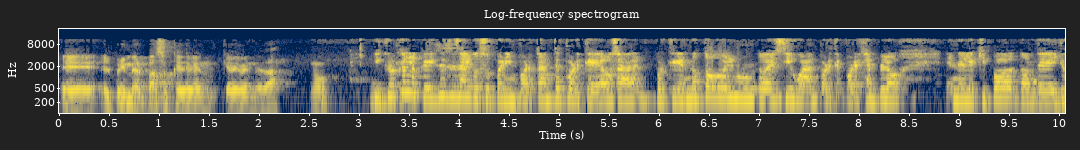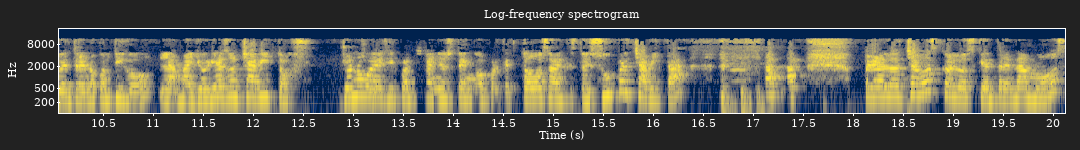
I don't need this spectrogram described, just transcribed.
eh, el primer paso que deben, que deben de dar, ¿no? Y creo que lo que dices es algo súper importante porque, o sea, porque no todo el mundo es igual, porque, por ejemplo, en el equipo donde yo entreno contigo, la mayoría son chavitos. Yo no voy a decir cuántos años tengo porque todos saben que estoy súper chavita, pero los chavos con los que entrenamos,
